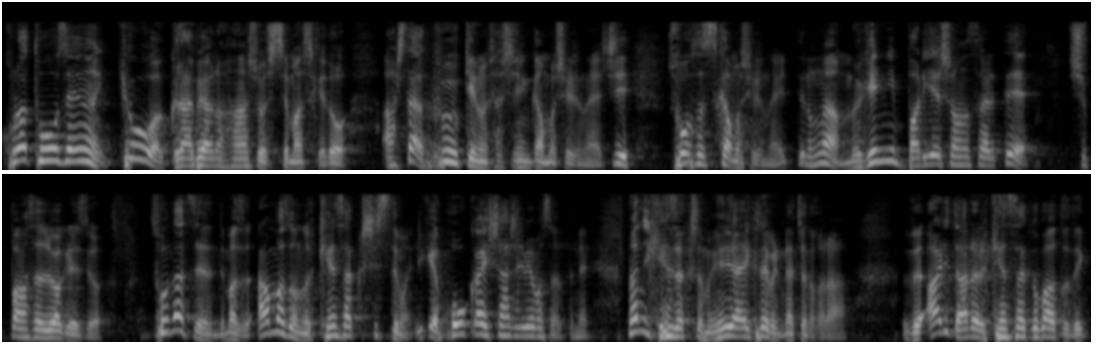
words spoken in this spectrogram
これは当然今日はグラビアの話をしてますけど、明日は風景の写真かもしれないし、小説かもしれないっていうのが無限にバリエーションされて出版されるわけですよ。そうなって、まず Amazon の検索システムは一回崩壊し始めますよってね。何検索しても AI グラビアになっちゃうから。で、ありとあらゆる検索ワードで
